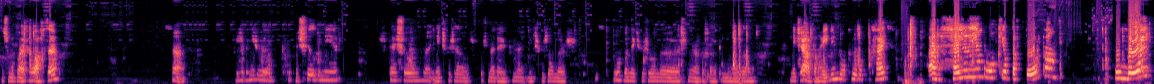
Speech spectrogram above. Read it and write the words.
Dus we moeten maar even wachten. Ah. Hier heb ik niet zoveel. Ik heb mijn schilden meer. Special. Nee, niks speciaals. Cosmetic. Nee, niks bijzonders. Nog maar niks bijzonders. Nou, dan ga ik maar wel. Niks. Ja, ik kan een heliumblokje erop krijgen. Een heliumblokje op de voorkant. Hoe mooi.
